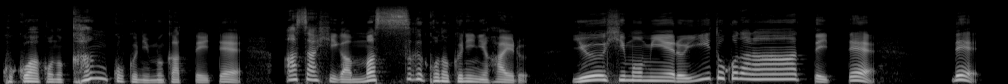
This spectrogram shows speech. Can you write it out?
ここはこの韓国に向かっていて朝日がまっすぐこの国に入る。夕日も見える。いいとこだなーって言ってで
